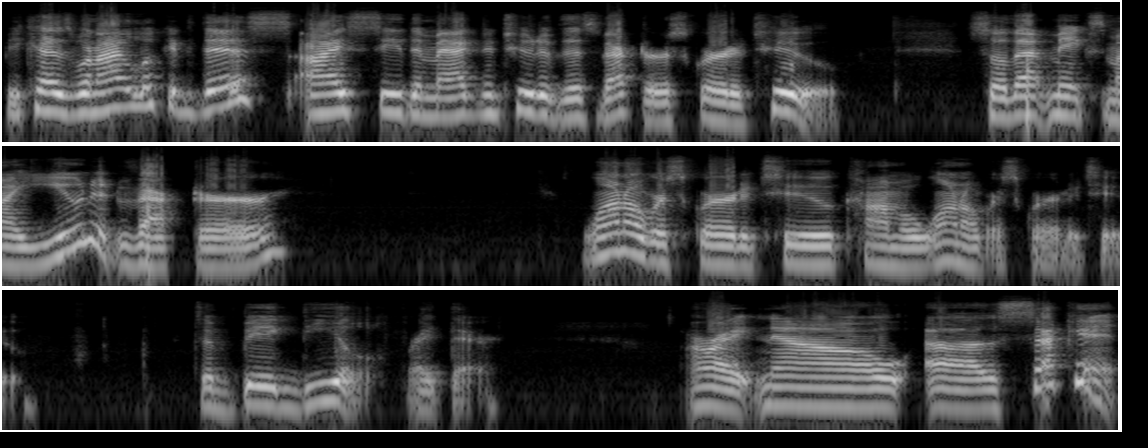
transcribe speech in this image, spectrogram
because when I look at this, I see the magnitude of this vector square root of 2. So that makes my unit vector 1 over square root of 2, comma 1 over square root of 2. It's a big deal right there. All right, now uh, the second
